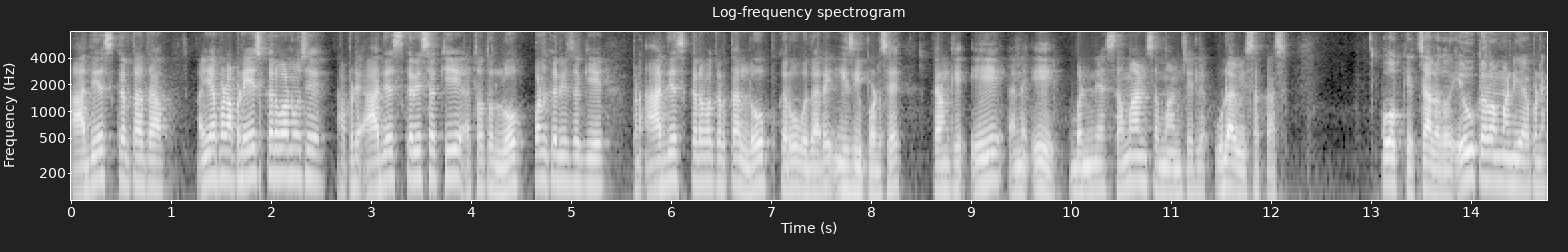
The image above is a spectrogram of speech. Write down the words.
આદેશ કરતા હતા. અહીંયા પણ આપણે એ જ કરવાનું છે. આપણે આદેશ કરી શકીએ અથવા તો લોપ પણ કરી શકીએ. પણ આદેશ કરવા કરતાં લોપ કરવું વધારે ઇઝી પડશે. કારણ કે એ અને એ બંને સમાન સમાન છે એટલે ઉડાવી શકાશે. ઓકે, ચાલો તો એવું કરવા માંડીએ આપણે.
